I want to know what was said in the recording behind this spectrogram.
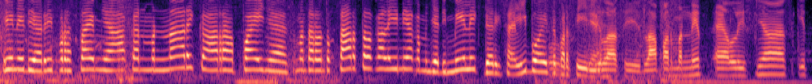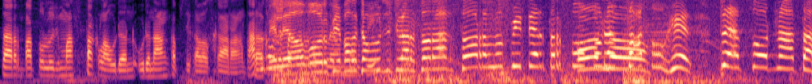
Ini dia reverse time-nya akan menarik ke arah Pai-nya. Sementara untuk Turtle kali ini akan menjadi milik dari Sally Boy sepertinya. Gila sih, 8 menit Elisnya sekitar 45 stack lah udah udah nangkep sih kalau sekarang. Tapi kalau Leo Murphy bakal coba Murphy, menuju ke arah seorang seorang Lupiter terpukul Oh, dan no. satu hit. Dead Sonata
